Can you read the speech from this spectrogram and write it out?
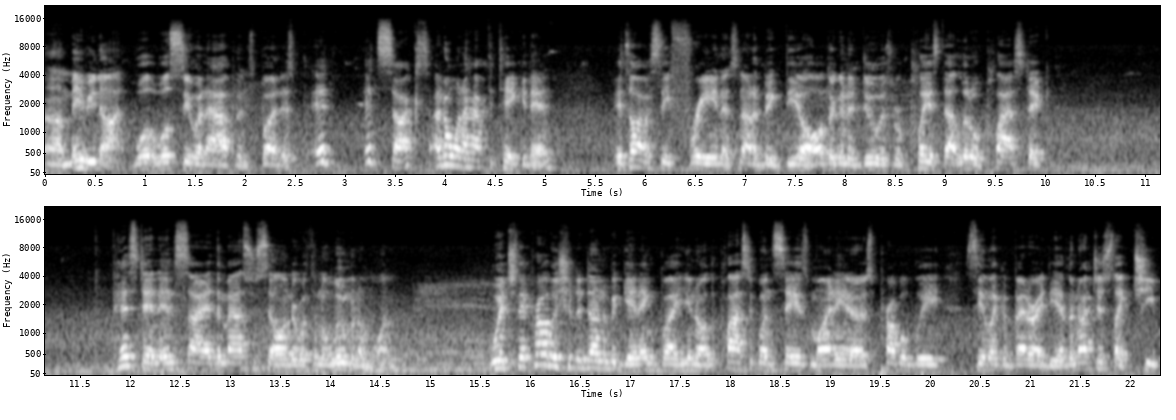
Uh, maybe not. We'll we'll see what happens. But it it sucks. I don't want to have to take it in. It's obviously free and it's not a big deal. All they're going to do is replace that little plastic piston inside the master cylinder with an aluminum one. Which they probably should have done in the beginning, but you know, the plastic one saves money and it was probably seemed like a better idea. They're not just like cheap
